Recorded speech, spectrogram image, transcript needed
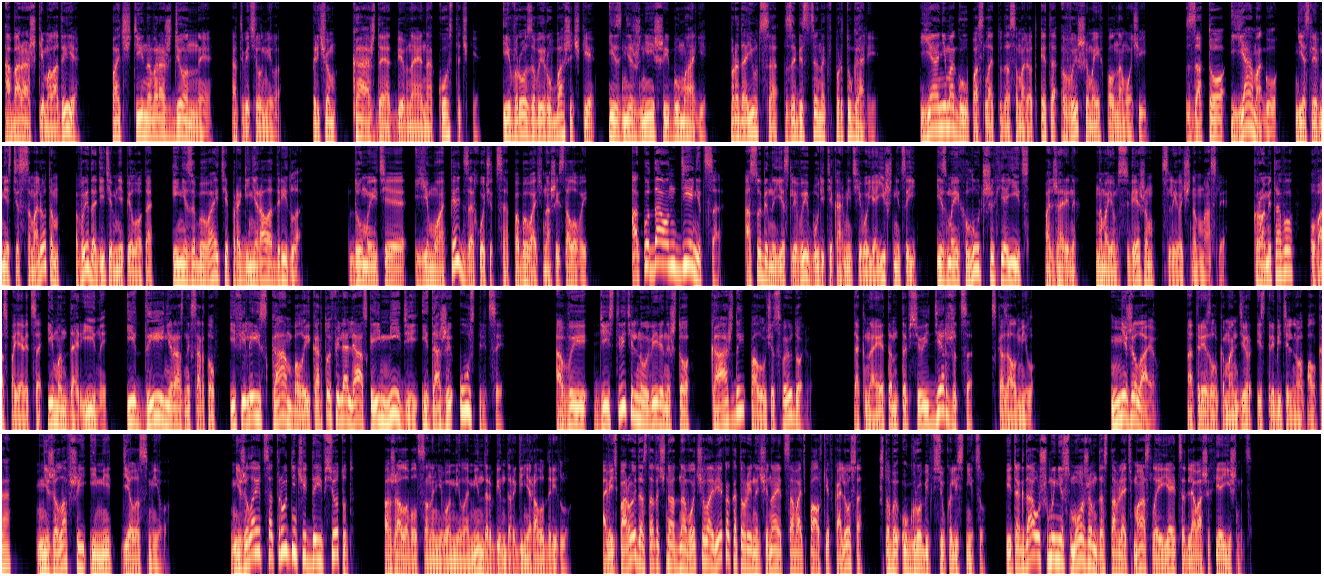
А барашки молодые? Почти новорожденные, ответил Мила. Причем каждая отбивная на косточке и в розовой рубашечке из нежнейшей бумаги продаются за бесценок в Португалии. Я не могу послать туда самолет, это выше моих полномочий. Зато я могу, если вместе с самолетом вы дадите мне пилота, и не забывайте про генерала Дридла. Думаете, ему опять захочется побывать в нашей столовой? А куда он денется? Особенно если вы будете кормить его яичницей из моих лучших яиц, поджаренных на моем свежем сливочном масле. Кроме того, у вас появятся и мандарины, и дыни разных сортов, и филе из камбала, и картофель аляска, и мидии, и даже устрицы. А вы действительно уверены, что каждый получит свою долю? «Так на этом-то все и держится», — сказал Мило. «Не желаю», — отрезал командир истребительного полка, не желавший иметь дело с Мило. «Не желает сотрудничать, да и все тут», — пожаловался на него Мило Миндербиндер генералу Дридлу. «А ведь порой достаточно одного человека, который начинает совать палки в колеса, чтобы угробить всю колесницу. И тогда уж мы не сможем доставлять масло и яйца для ваших яичниц».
